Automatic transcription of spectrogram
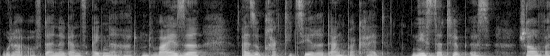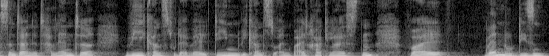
oder auf deine ganz eigene Art und Weise. Also praktiziere Dankbarkeit. Nächster Tipp ist, schau, was sind deine Talente, wie kannst du der Welt dienen, wie kannst du einen Beitrag leisten, weil wenn du diesen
